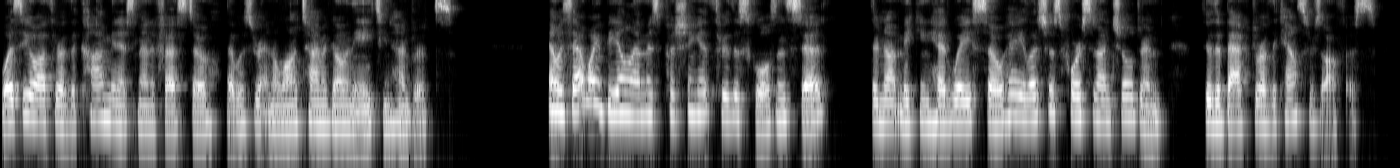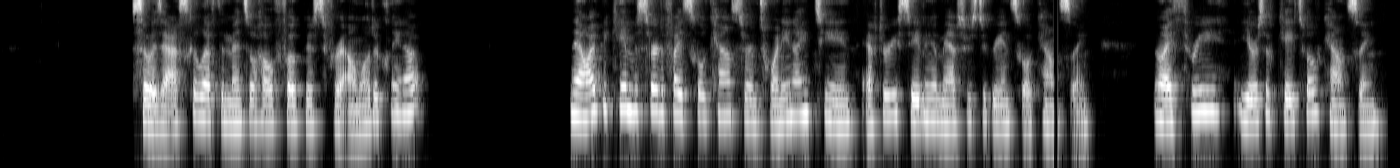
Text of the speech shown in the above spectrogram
was the author of the Communist Manifesto that was written a long time ago in the 1800s. Now, is that why BLM is pushing it through the schools instead? They're not making headway, so hey, let's just force it on children through the back door of the counselor's office. So has ASCA left the mental health focus for Elmo to clean up? Now, I became a certified school counselor in 2019 after receiving a master's degree in school counseling. In my three years of K 12 counseling,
